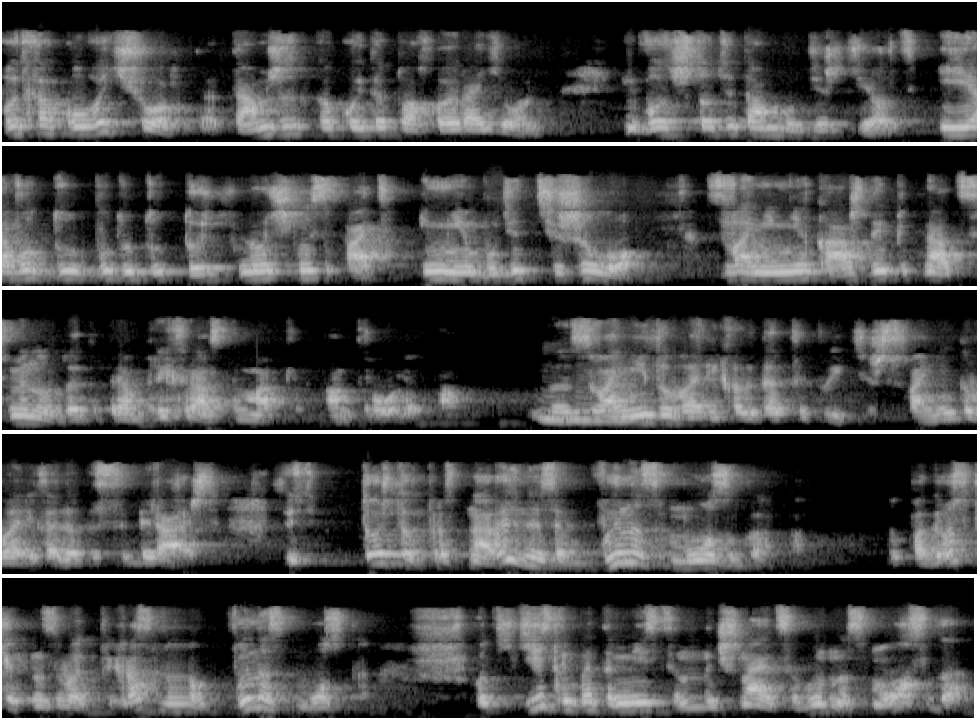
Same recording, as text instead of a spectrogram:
Вот какого черта? Там же какой-то плохой район. И вот что ты там будешь делать? И я вот буду тут ночь не спать, и мне будет тяжело. Звони мне каждые 15 минут. Это прям прекрасный маркер контроля. Там. Mm-hmm. Звони, говори, когда ты выйдешь. Звони, говори, когда ты собираешься. То есть то, что простонародье называется вынос мозга. Ну, подростки это называют прекрасно вынос мозга. Вот если в этом месте начинается вынос мозга,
